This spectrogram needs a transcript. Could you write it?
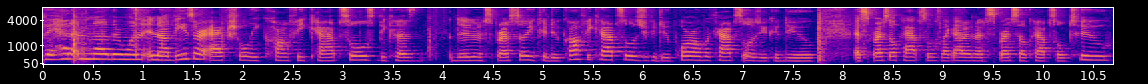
they had another one. And now these are actually coffee capsules because the espresso, you can do coffee capsules, you could do pour over capsules, you could do espresso capsules. I got an espresso capsule too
